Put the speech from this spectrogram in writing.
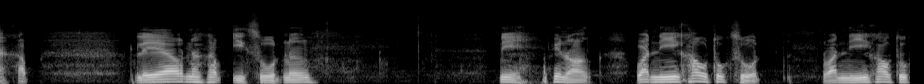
นะครับ แล้วนะครับอีกสูตรหนึ่งนี่พี่น้องวันนี้เข้าทุกสูตร วันนี้เข้าทุก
